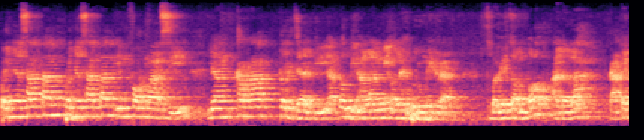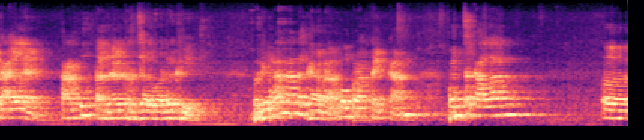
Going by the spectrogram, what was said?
penyesatan-penyesatan informasi yang kerap terjadi atau dialami oleh buruh migran. Sebagai contoh adalah KTKLN, Kartu Tanda Kerja Luar Negeri. Bagaimana negara mempraktekkan pencekalan e, eh,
